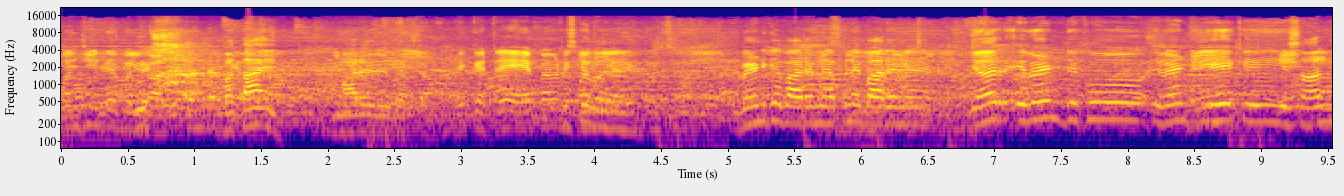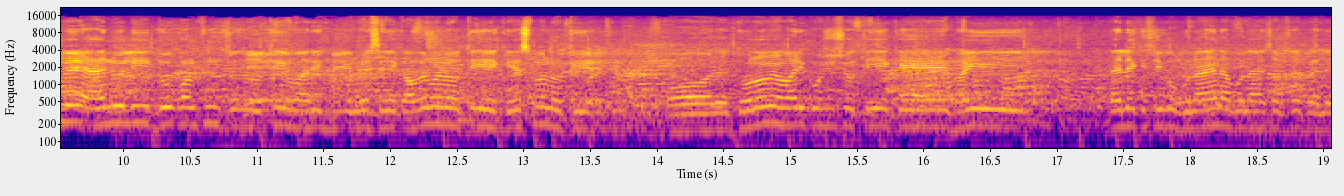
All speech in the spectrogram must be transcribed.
बताएँ हमारे किसके बारे में? इवेंट के बारे में अपने बारे में। यार इवेंट देखो इवेंट ये है कि ये साल में एनुअली दो कॉन्फ्रेंस होती है हमारी उनमें से एक गवर्नमेंट होती है एक केसमैन होती है। और दोनों में हमारी कोशिश होती है कि भाई पहले किसी को बुलाएँ ना बुलाएँ सबसे पहले।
